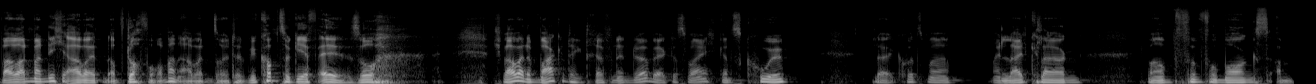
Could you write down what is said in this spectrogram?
Woran man nicht arbeiten, ob doch, woran man arbeiten sollte. Willkommen zur GFL. So, ich war bei einem Marketing-Treffen in Nürnberg, das war eigentlich ganz cool. Kurz mal mein Leid klagen. Ich war um 5 Uhr morgens am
